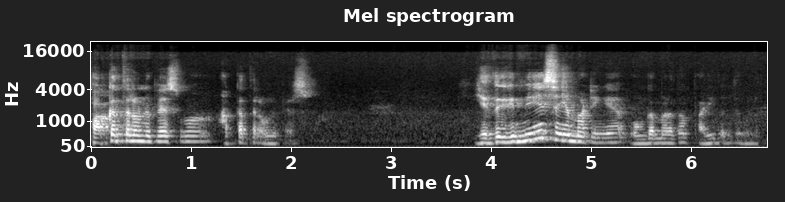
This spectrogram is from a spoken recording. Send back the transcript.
பக்கத்தில் ஒன்று பேசுவான் அக்கத்தில் ஒன்று பேசுவான் எதுவுமே செய்ய மாட்டீங்க. உங்கள் மேலே தான் பழி வந்து விழும்.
